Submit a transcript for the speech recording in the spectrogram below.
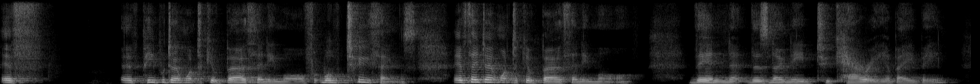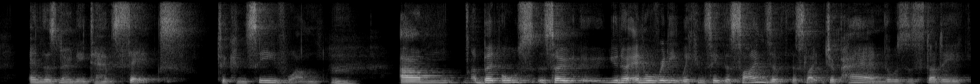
if, if people don't want to give birth anymore, well, two things. If they don't want to give birth anymore, then there's no need to carry a baby and there's no need to have sex to conceive one. Mm. Um, but also, so, you know, and already we can see the signs of this. Like Japan, there was a study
